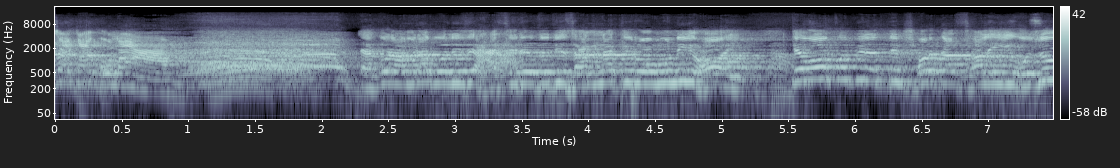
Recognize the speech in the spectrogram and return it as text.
চাটা গোলাম। এখন আমরা বলি যে হাসিনা যদি জান্নাতি রমণী হয়, কেউ কবিরুদ্দিন সরকার সালি হুজুর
